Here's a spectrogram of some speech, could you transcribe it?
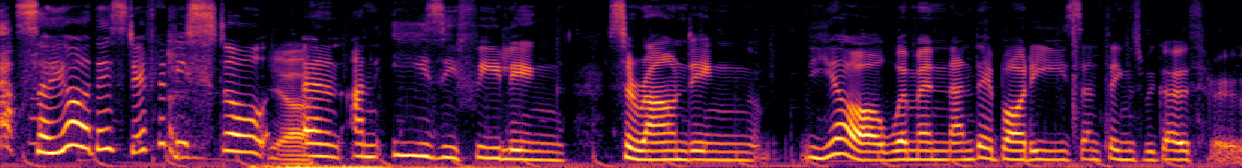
so yeah, there's definitely still Yeah. an uneasy feeling surrounding yeah women and their bodies and things we go through.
